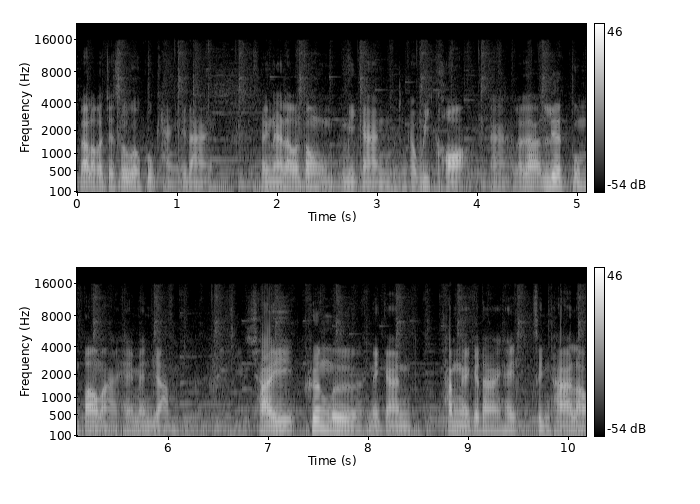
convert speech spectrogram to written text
แล้วเราก็จะสู้กับคู่แข่งไม่ได้ ดังนั้นเราต้องมีการเหมือนกับวิเคราะห์แล้วก็เลือกกลุ่มเป้าหมายให้แม่นยำใช้เครื่องมือในการทำไงก็ได้ให้สินค้าเรา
